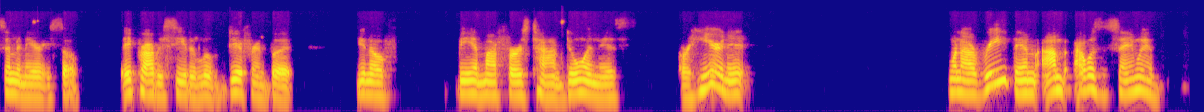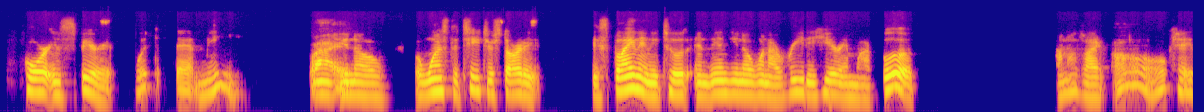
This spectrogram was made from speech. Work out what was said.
seminary so they probably see it a little different but you know being my first time doing this or hearing it when i read them i'm i was the same way poor in spirit. What does that mean? Right. you know but once the teacher started explaining it to us and then you know when i read it here in my book I was like, oh, okay,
